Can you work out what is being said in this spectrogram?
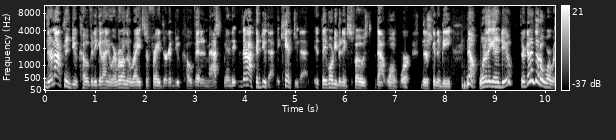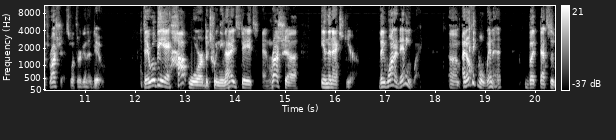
They're not going to do COVID again. I know everyone on the right's afraid they're going to do COVID and mask mandate. They're not going to do that. They can't do that. If they've already been exposed, that won't work. There's going to be no. What are they going to do? They're going to go to war with Russia. Is what they're going to do. there will be a hot war between the United States and Russia in the next year. They want it anyway. Um, I don't think we'll win it, but that's a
